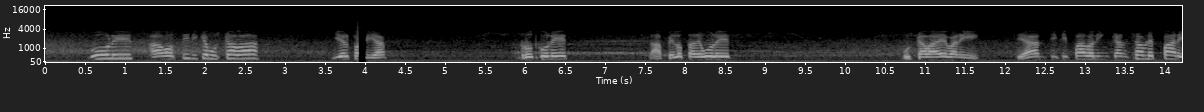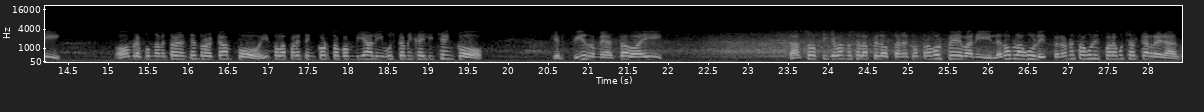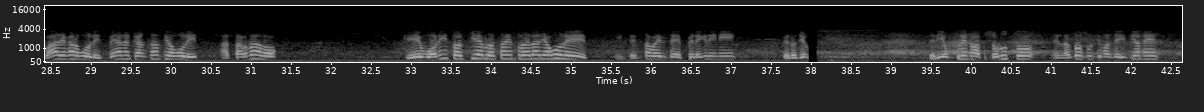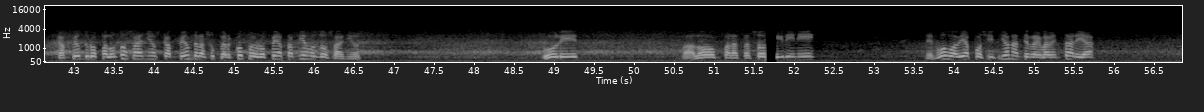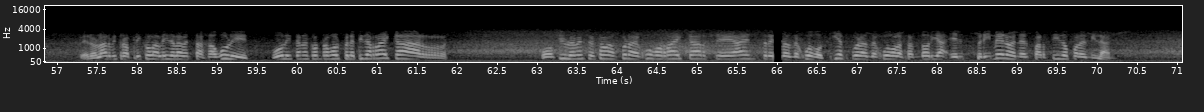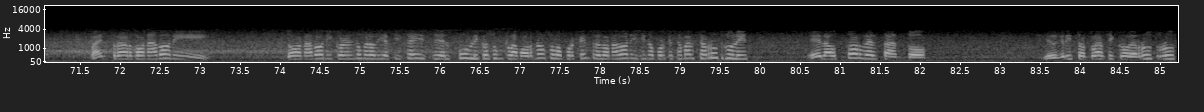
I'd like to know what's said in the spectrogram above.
Gullit, Agostini que buscaba y el Paria. Ruth Gullit, la pelota de Gullit, buscaba a Evani, se ha anticipado el incansable Pari, Hombre fundamental en el centro del campo. Hizo la pared en corto con Viali. Busca a Lichenko. Que firme ha estado ahí. Tassotti llevándose la pelota en el contragolpe Evani. Le dobla Gullit, pero no está Gullit para muchas carreras. Va a llegar Gullit. Vean el cansancio Gullit. Ha tardado. Qué bonito el quiebro. Está dentro del área Gullit. Intentaba irse Pellegrini, pero llegó. Sería un pleno absoluto en las dos últimas ediciones. Campeón de Europa los dos años, campeón de la Supercopa Europea también los dos años. Gullit, balón para Tassotti Grini. De nuevo había posición antirreglamentaria. Pero el árbitro aplicó la ley de la ventaja. Gullit, Gullit en el contragolpe, le pide a Raikar. Posiblemente estaban fuera de juego. Raikar se ha entre fueras de juego. 10 fueras de juego la Sampdoria. El primero en el partido para el Milán. Va a entrar Donadoni. Donadoni con el número 16. El público es un clamor. No solo porque entre Donadoni, sino porque se marcha Ruth Gullit. El autor del tanto. Y el grito clásico de Ruth Ruth.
